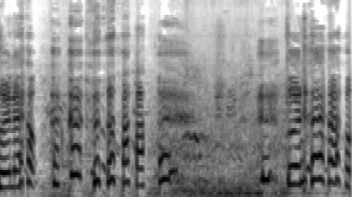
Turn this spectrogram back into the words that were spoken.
สวยแล้วสวยแล้ว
